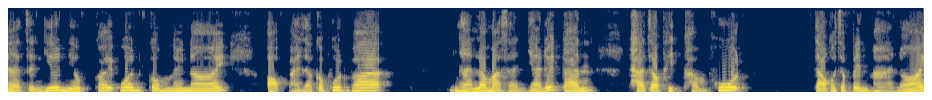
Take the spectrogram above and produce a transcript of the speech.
นางจึงยื่นนิ้วก้อยอ้วนกลมน้อยๆ ออกไปแล้วก็พูดว่า งั้นเรามาสัญญาด้วยกัน ถ้าเจ้าผิดคำพูด เจ้าก็จะเป็นหมาน้อย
